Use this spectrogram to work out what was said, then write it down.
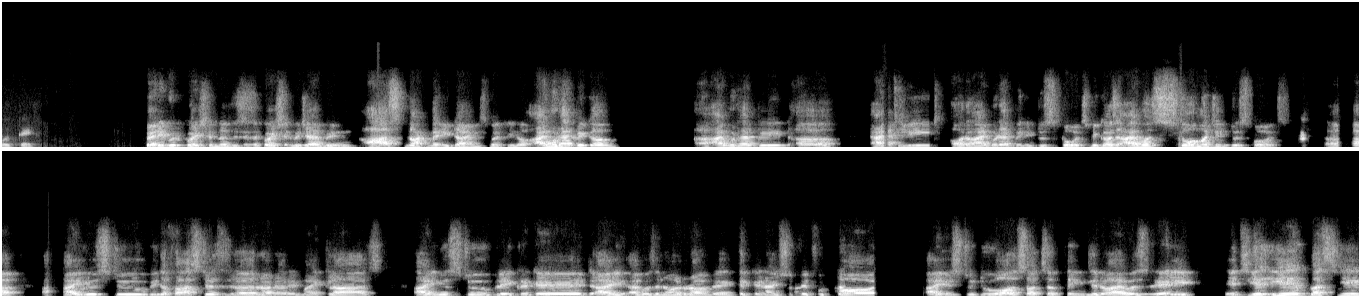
होते Very good question. Now, this is a question which I've been asked not many times, but you know, I would have become, I would have been a athlete or I would have been into sports because I was so much into sports. Uh, I used to be the fastest uh, runner in my class. I used to play cricket. I, I was an all-rounder in cricket. I used to play football. I used to do all sorts of things. You know, I was really it's ये ये बस ये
